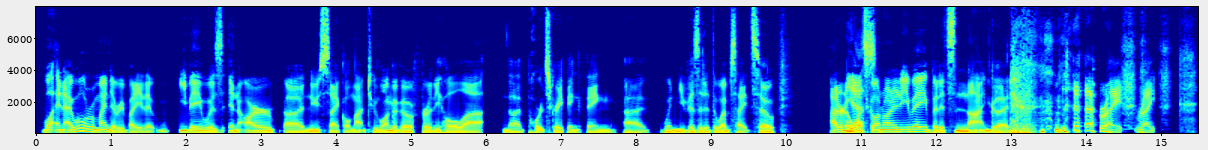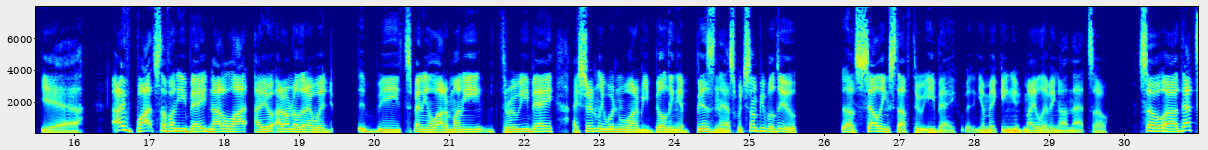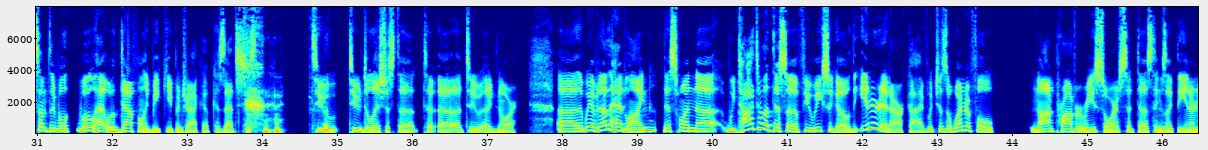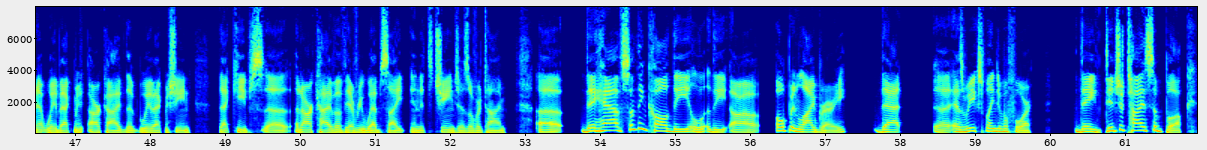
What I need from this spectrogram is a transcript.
Well, and I will remind everybody that eBay was in our uh, news cycle not too long ago for the whole uh, uh, port scraping thing uh, when you visited the website. So I don't know what's going on at eBay, but it's not good. right, right. Yeah. I've bought stuff on eBay, not a lot. I I don't know that I would be spending a lot of money through eBay. I certainly wouldn't want to be building a business, which some people do, of selling stuff through eBay, you know, making Mhm. my living on that. So so uh, that's something we'll we'll ha- we'll definitely be keeping track of because that's just too too delicious to to uh, to ignore. Uh, we have another headline. This one uh, we talked about this a few weeks ago. The Internet Archive, which is a wonderful nonprofit resource that does things like the Internet Wayback Archive, the Wayback Machine, that keeps uh, an archive of every website and its changes over time. Uh, they have something called the the uh, Open Library that, as we explained it before, they digitize a book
